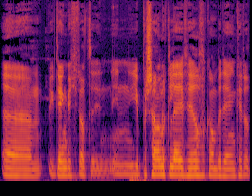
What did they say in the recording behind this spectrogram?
Ehm, ik denk dat je dat in, in je persoonlijke leven heel veel kan bedenken. Dat,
